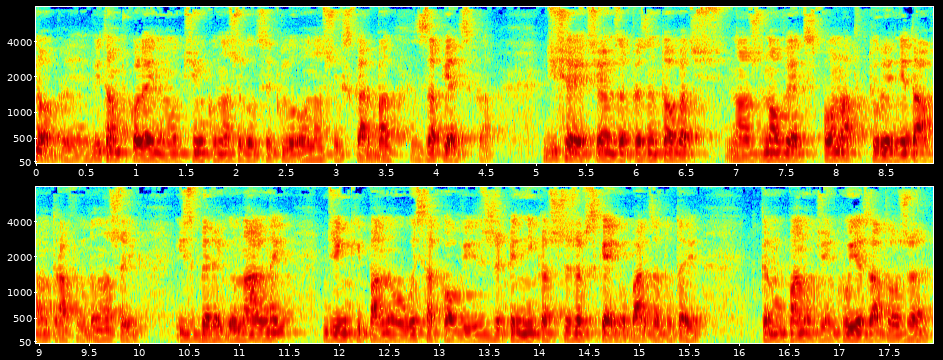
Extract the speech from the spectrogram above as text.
dobry, witam w kolejnym odcinku naszego cyklu o naszych skarbach z Zapiecka. Dzisiaj chciałem zaprezentować nasz nowy eksponat, który niedawno trafił do naszej Izby Regionalnej dzięki panu Łysakowi z Rzepiennika Szczerzewskiego. Bardzo tutaj temu panu dziękuję za to, że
